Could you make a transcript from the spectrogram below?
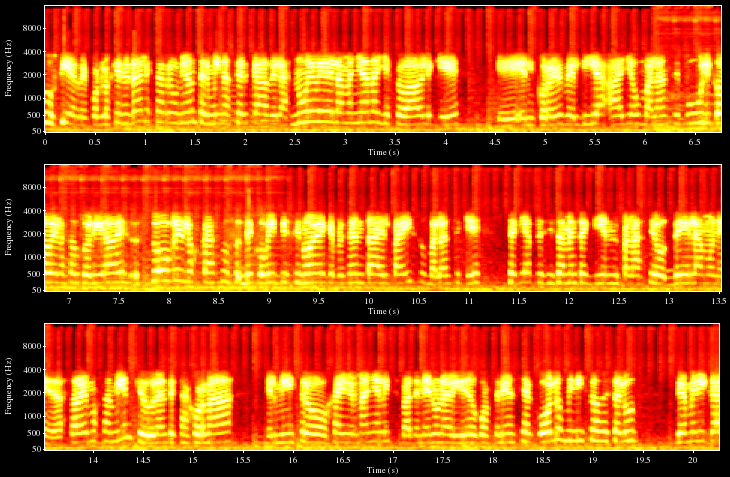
su cierre. Por lo general, esta reunión termina cerca de las 9 de la mañana y es probable que eh, en el correr del día haya un balance público de las autoridades sobre los casos de COVID-19 que presenta el país, un balance que sería precisamente aquí en el Palacio de la Moneda. Sabemos también que durante esta jornada el ministro Jaime Mañalich va a tener una videoconferencia con los ministros de salud de América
